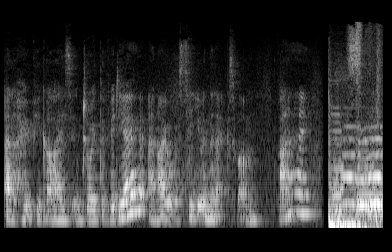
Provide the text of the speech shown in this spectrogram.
and I hope you guys enjoyed the video and I will see you in the next one. Bye!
